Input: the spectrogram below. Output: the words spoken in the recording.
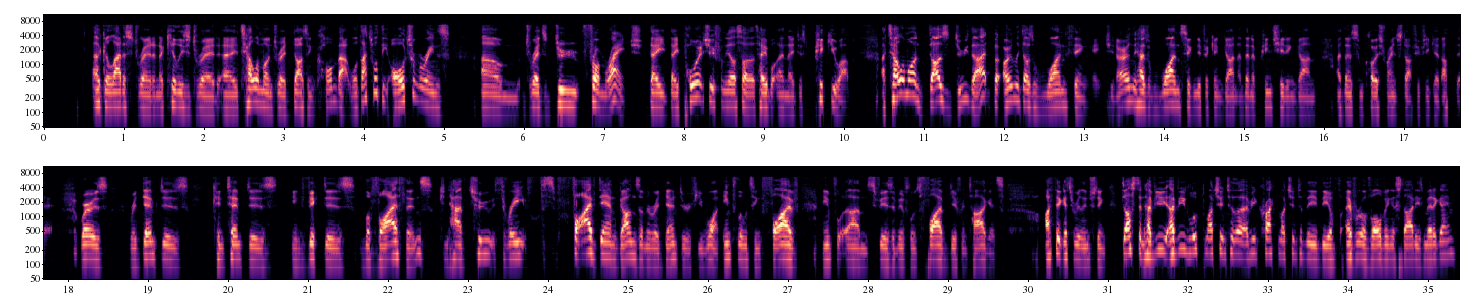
a Dread, an Achilles Dread, a Telemon Dread does in combat. Well, that's what the Ultramarines um, dreads do from range. They they point at you from the other side of the table and they just pick you up. A Telemon does do that, but only does one thing each. You know, only has one significant gun and then a pinch hitting gun and then some close range stuff if you get up there. Whereas Redemptors, Contemptors, Invictors, Leviathans can have two, three, f- five damn guns on a Redemptor if you want, influencing five influ- um, spheres of influence, five different targets. I think it's really interesting. Dustin, have you have you looked much into the? Have you cracked much into the the ever evolving Astartes metagame?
